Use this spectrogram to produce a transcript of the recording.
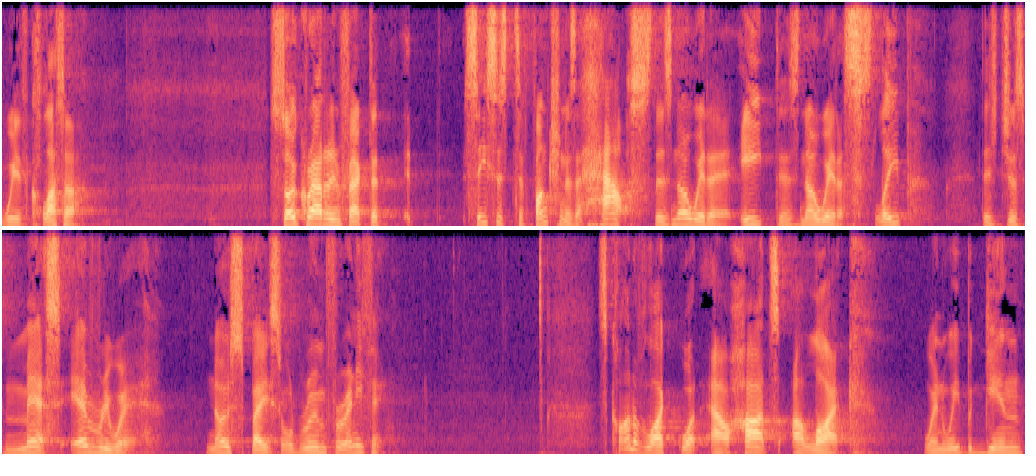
with clutter. So crowded, in fact, that it ceases to function as a house. There's nowhere to eat, there's nowhere to sleep, there's just mess everywhere. No space or room for anything. It's kind of like what our hearts are like when we begin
